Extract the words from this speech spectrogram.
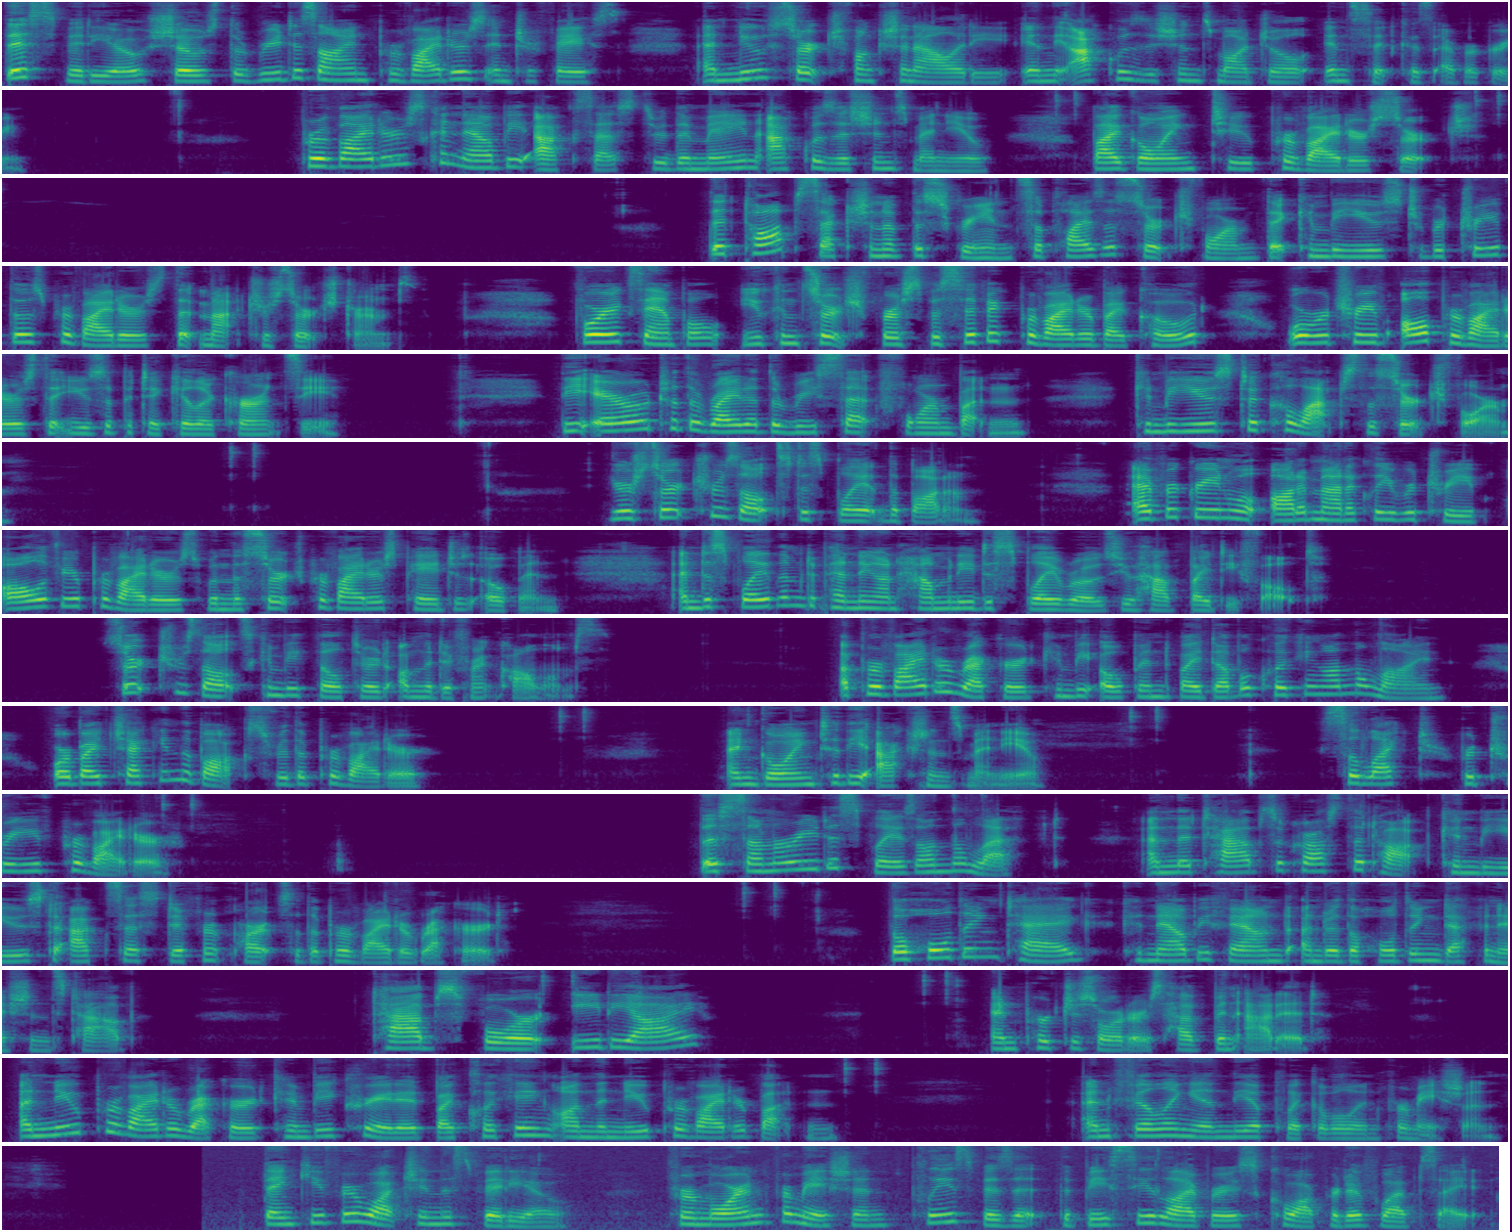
This video shows the redesigned Providers interface and new search functionality in the Acquisitions module in Sitka's Evergreen. Providers can now be accessed through the main Acquisitions menu by going to Providers Search. The top section of the screen supplies a search form that can be used to retrieve those providers that match your search terms. For example, you can search for a specific provider by code or retrieve all providers that use a particular currency. The arrow to the right of the Reset Form button can be used to collapse the search form. Your search results display at the bottom. Evergreen will automatically retrieve all of your providers when the Search Providers page is open and display them depending on how many display rows you have by default. Search results can be filtered on the different columns. A provider record can be opened by double-clicking on the line or by checking the box for the provider and going to the Actions menu. Select Retrieve Provider. The summary displays on the left, and the tabs across the top can be used to access different parts of the provider record. The holding tag can now be found under the Holding Definitions tab. Tabs for EDI and purchase orders have been added. A new provider record can be created by clicking on the New Provider button and filling in the applicable information. Thank you for watching this video. For more information, please visit the BC Libraries Cooperative website.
